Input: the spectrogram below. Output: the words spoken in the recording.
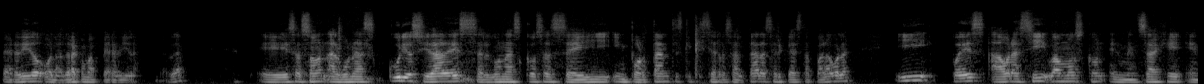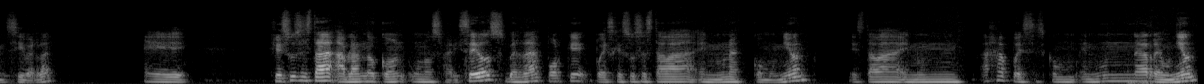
perdido o la dracma perdida, ¿verdad? Eh, esas son algunas curiosidades, algunas cosas importantes que quise resaltar acerca de esta parábola. Y pues ahora sí vamos con el mensaje en sí, ¿verdad? Eh, Jesús está hablando con unos fariseos, ¿verdad? Porque pues Jesús estaba en una comunión, estaba en un, ajá, pues es como en una reunión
